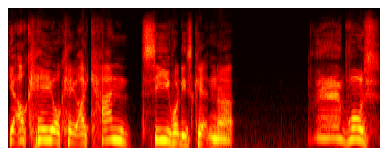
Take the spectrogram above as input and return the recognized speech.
"Yeah, okay, okay, I can see what he's getting at, Eh, but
